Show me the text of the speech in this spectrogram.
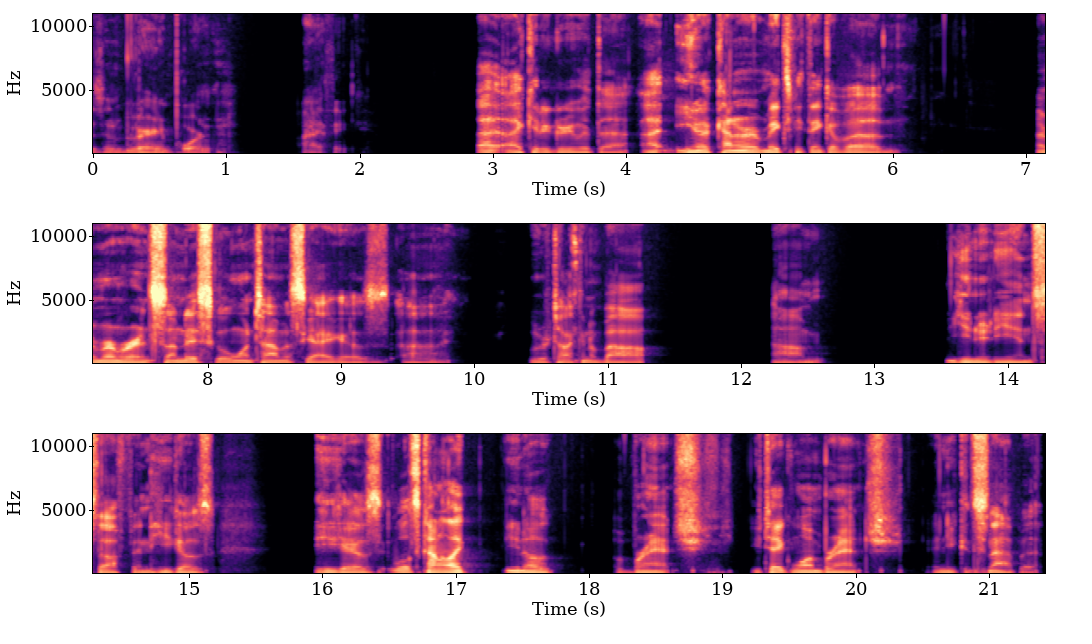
is very important i think I, I could agree with that. I, you know, it kind of makes me think of a. I remember in Sunday school one time this guy goes, uh, we were talking about um, unity and stuff, and he goes, he goes, well, it's kind of like you know a branch. You take one branch and you can snap it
